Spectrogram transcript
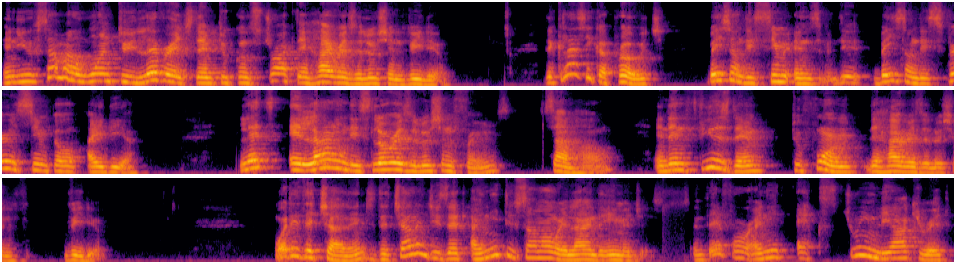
and you somehow want to leverage them to construct a high resolution video. The classic approach based on this, based on this very simple idea. Let's align these low resolution frames somehow, and then fuse them to form the high resolution video. What is the challenge? The challenge is that I need to somehow align the images, and therefore I need extremely accurate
